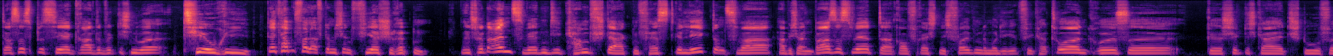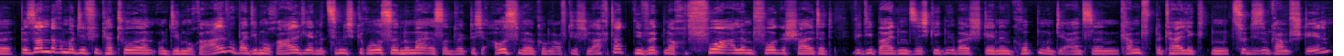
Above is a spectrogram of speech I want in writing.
Das ist bisher gerade wirklich nur Theorie. Der Kampf verläuft nämlich in vier Schritten. In Schritt 1 werden die Kampfstärken festgelegt und zwar habe ich einen Basiswert, darauf rechne ich folgende Modifikatoren, Größe, Geschicklichkeit, Stufe, besondere Modifikatoren und die Moral, wobei die Moral hier eine ziemlich große Nummer ist und wirklich Auswirkungen auf die Schlacht hat. Die wird noch vor allem vorgeschaltet, wie die beiden sich gegenüberstehenden Gruppen und die einzelnen Kampfbeteiligten zu diesem Kampf stehen.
